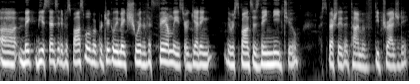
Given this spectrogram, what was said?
uh, make be as sensitive as possible, but particularly make sure that the families are getting the responses they need to, especially at the time of deep tragedy.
